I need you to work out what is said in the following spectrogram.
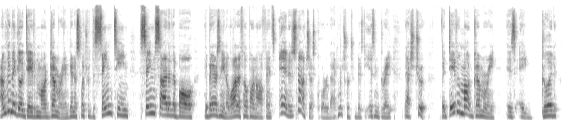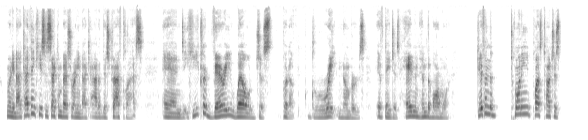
I'm going to go David Montgomery. I'm going to switch with the same team, same side of the ball. The Bears need a lot of help on offense, and it's not just quarterback. Mitchell Trubisky isn't great. That's true. But David Montgomery is a good running back. I think he's the second best running back out of this draft class. And he could very well just put up great numbers if they just handed him the ball more. Give him the 20 plus touches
